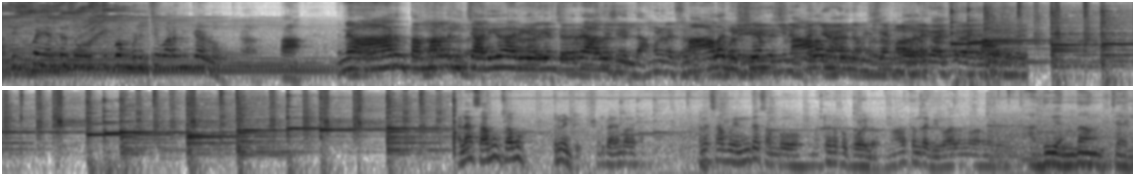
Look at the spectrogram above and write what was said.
അതിപ്പം എന്റെ സുഹൃത്ത് ഇപ്പം വിളിച്ച് പറഞ്ഞിക്കള്ളൂ ആ പിന്നെ ആരും തമ്മാമിൽ ചളിയോ അലിവാരി എറിയേണ്ട ഒരു ആവശ്യമില്ല. നാളെ വിഷയം നാളെ മുതൽ വിഷയം അല്ല സാബു സാബു ഒരു മിനിറ്റ്. ഒരു കാര്യം പറയട്ടെ അല്ല സാബു എന്താ സംഭവം? മറ്റവരൊക്കെ പോയല്ലോ? നാളത്തെ എന്താ വിവാദം എന്ന് പറഞ്ഞത്? അത് എന്താന്ന് വെച്ചാൽ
